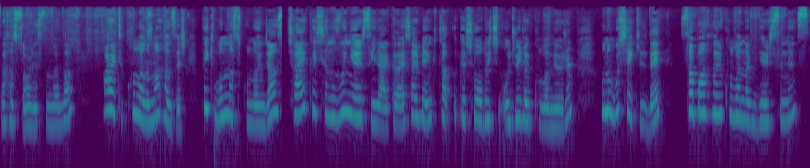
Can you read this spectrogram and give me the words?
Daha sonrasında da artık kullanıma hazır. Peki bunu nasıl kullanacağız? Çay kaşığınızın yarısıyla arkadaşlar benimki tatlı kaşığı olduğu için ucuyla kullanıyorum. Bunu bu şekilde sabahları kullanabilirsiniz.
